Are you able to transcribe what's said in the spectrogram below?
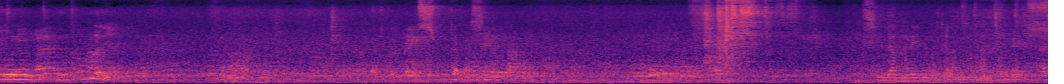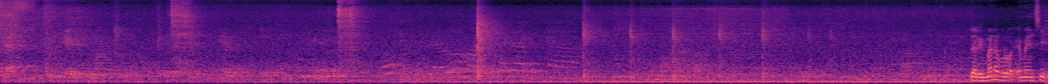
Dulu, guys. Sidang hari ini berjalan lancar guys dari mana bro MNC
